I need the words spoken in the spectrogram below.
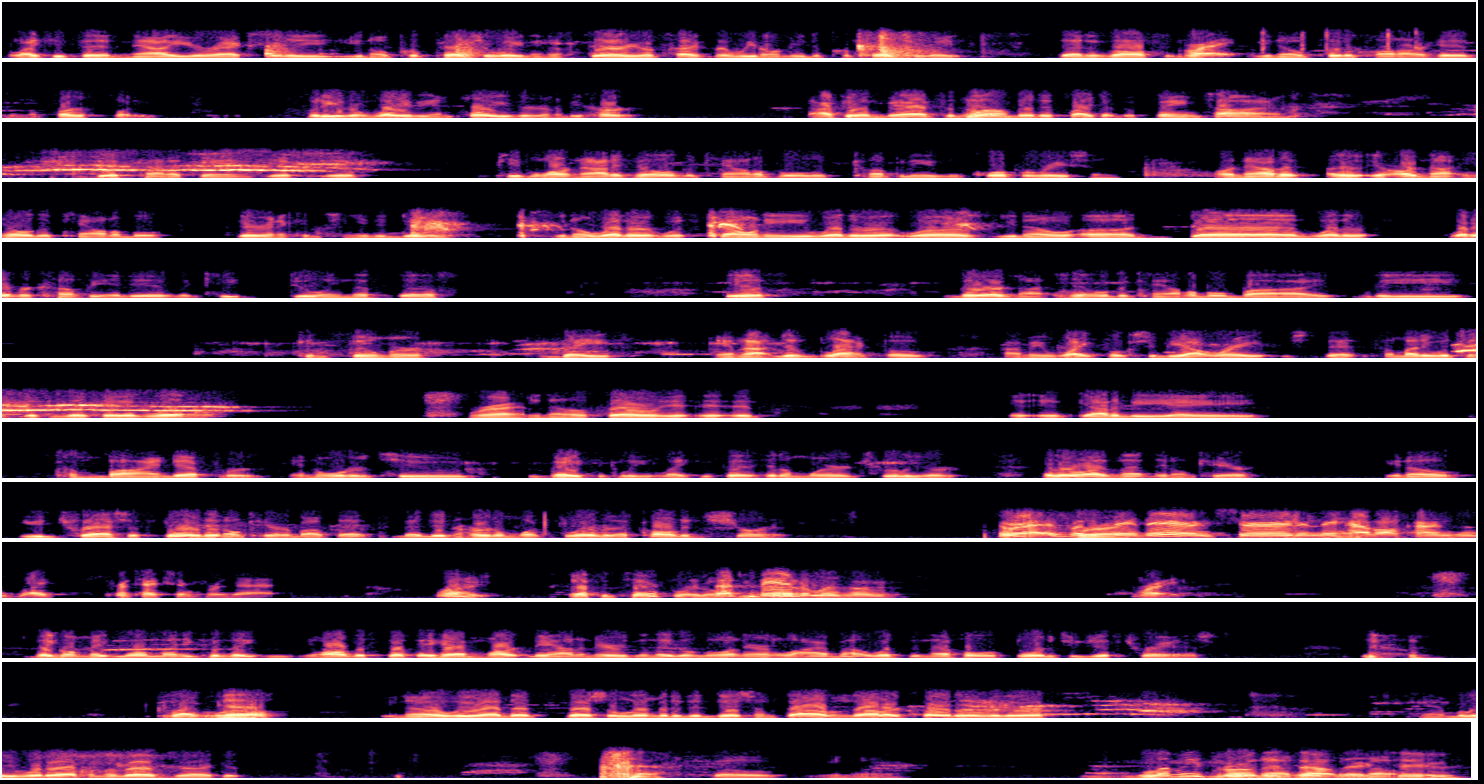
like you said, now you're actually, you know, perpetuating a stereotype that we don't need to perpetuate that is also, Right. you know, put upon our heads in the first place. But either way, the employees are going to be hurt. I feel bad for them, Well- but it's like at the same time, this kind of thing, if if people are not held accountable, if companies and corporations are not uh, are not held accountable, they're going to continue to do it. You know, whether it was Sony, whether it was you know uh, Dove, whether whatever company it is that keeps doing this stuff, if they are not held accountable by the consumer base, and not just black folks. I mean, white folks should be outraged that somebody would think this is okay as well. Right. You know, so it, it, it's it, it's got to be a combined effort in order to basically, like you said, hit them where it truly hurts. Otherwise, than that they don't care. You know, you trash a store, they don't care about that. That didn't hurt them whatsoever. That's called insurance. Right. I was about to say they're insured and they have all kinds of like protection for that. Right. That's a tax write-off. That's You got- vandalism. Right. They're gonna make more money because they all the stuff they have marked down and everything. They're gonna go in there and lie about what's in that whole store that you just trashed. like, well, you know, we had that special limited edition thousand dollar coat over there. Can't believe what happened to that jacket. So you know. Let me throw this out there too.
